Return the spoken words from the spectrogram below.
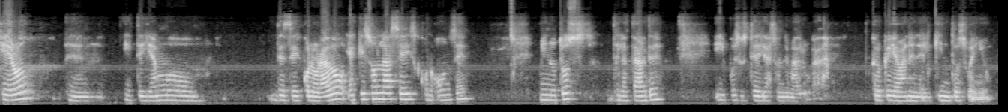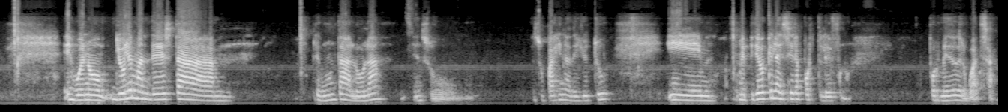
Carol em, y te llamo desde Colorado. Y aquí son las 6 con 11 minutos de la tarde y pues ustedes ya son de madrugada. Creo que ya van en el quinto sueño. Eh, bueno, yo le mandé esta mm, pregunta a Lola en su, en su página de YouTube y me pidió que la hiciera por teléfono, por medio del WhatsApp.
